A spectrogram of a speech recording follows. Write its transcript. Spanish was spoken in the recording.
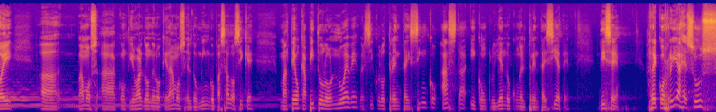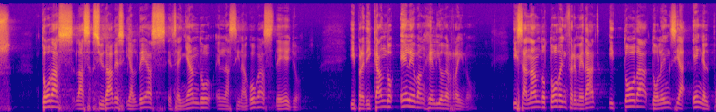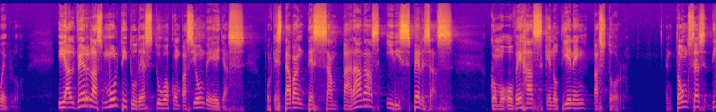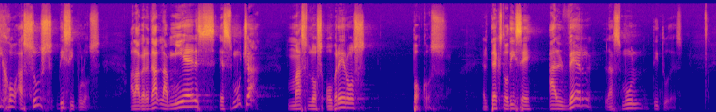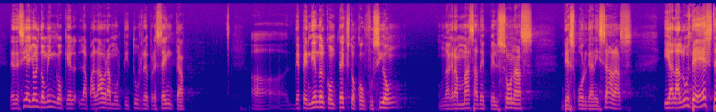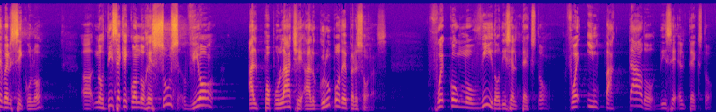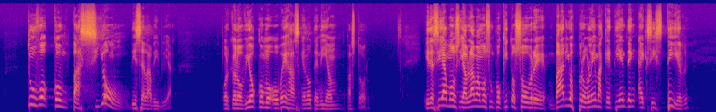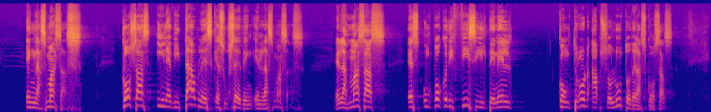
Hoy ah, vamos a continuar donde nos quedamos el domingo pasado, así que Mateo capítulo 9, versículo 35 hasta y concluyendo con el 37. Dice, recorría Jesús todas las ciudades y aldeas enseñando en las sinagogas de ellos y predicando el evangelio del reino y sanando toda enfermedad y toda dolencia en el pueblo. Y al ver las multitudes tuvo compasión de ellas, porque estaban desamparadas y dispersas como ovejas que no tienen pastor. Entonces dijo a sus discípulos, a la verdad la miel es mucha, mas los obreros pocos. El texto dice, al ver las multitudes. Le decía yo el domingo que la palabra multitud representa, ah, dependiendo del contexto, confusión, una gran masa de personas desorganizadas. Y a la luz de este versículo, ah, nos dice que cuando Jesús vio al populache, al grupo de personas, fue conmovido, dice el texto, fue impactado, dice el texto tuvo compasión, dice la Biblia, porque lo vio como ovejas que no tenían pastor. Y decíamos y hablábamos un poquito sobre varios problemas que tienden a existir en las masas, cosas inevitables que suceden en las masas. En las masas es un poco difícil tener control absoluto de las cosas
